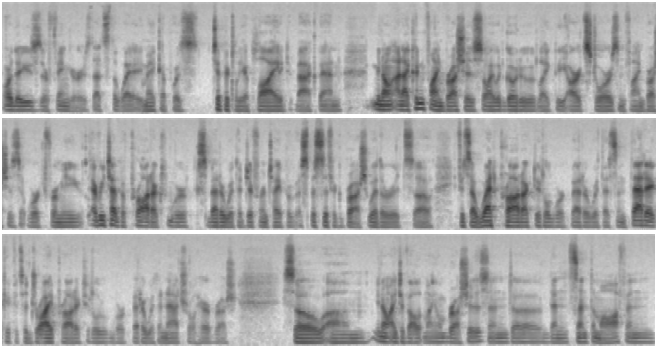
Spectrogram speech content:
or they use their fingers. That's the way makeup was typically applied back then. You know, and I couldn't find brushes, so I would go to like the art stores and find brushes that worked for me. Every type of product works better with a different type of a specific brush. Whether it's uh, if it's a wet product, it'll work better with a synthetic. If it's a dry product, it'll work better with a natural hairbrush. So um, you know, I developed my own brushes and uh, then sent them off and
